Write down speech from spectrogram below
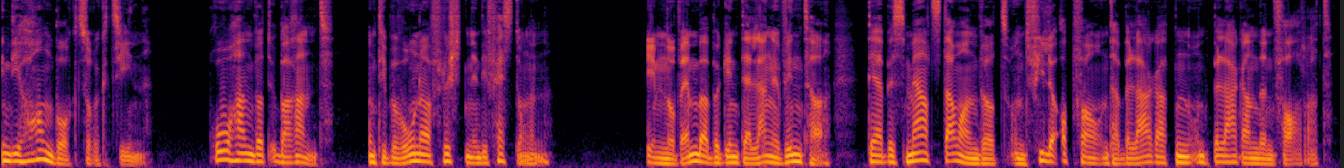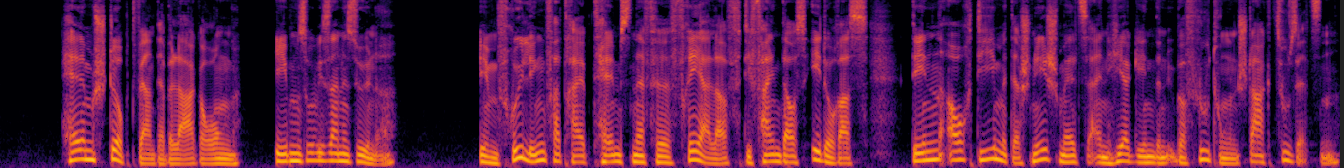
in die Hornburg zurückziehen. Rohan wird überrannt und die Bewohner flüchten in die Festungen. Im November beginnt der lange Winter, der bis März dauern wird und viele Opfer unter Belagerten und Belagernden fordert. Helm stirbt während der Belagerung, ebenso wie seine Söhne. Im Frühling vertreibt Helms Neffe Frealaf die Feinde aus Edoras, denen auch die mit der Schneeschmelze einhergehenden Überflutungen stark zusetzen.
